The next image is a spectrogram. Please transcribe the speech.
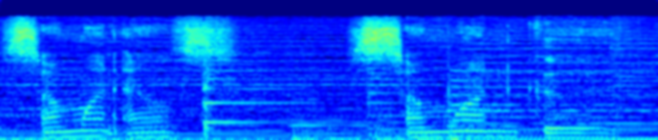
Someone else, someone good.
